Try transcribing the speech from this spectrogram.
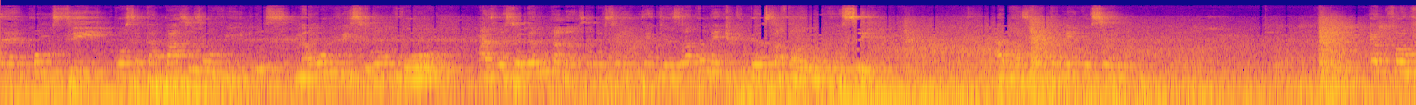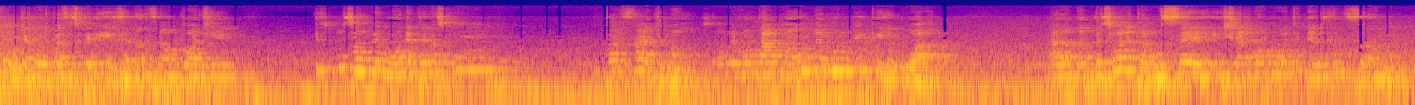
é como se você tapasse os ouvidos, não ouvisse o louvor, mas você olhando para a dança, você entende exatamente o que Deus está falando com você. A dança é também você. Eu falo, de acordo com as experiências, a dança ela pode expulsar um demônio apenas com passar de mão. Só levantar a mão, o demônio tem que recuar. A, a pessoa olha para você enxerga o amor de Deus dançando.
